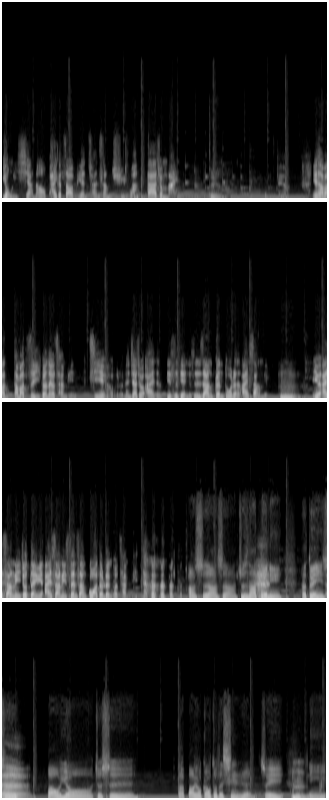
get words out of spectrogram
用一下，然后拍个照片传上去，哇，大家就买了。对啊，对啊，因为他把他把自己跟那个产品结合了，人家就爱了。第四点就是让更多人爱上你，嗯，因为爱上你就等于爱上你身上挂的任何产品。哦，是啊，是啊，就是他对你，他对你是保有就是啊、呃、保有高度的信任，所以嗯，你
